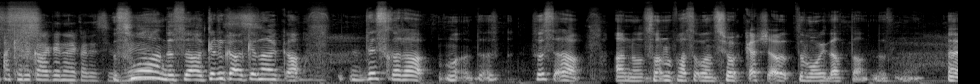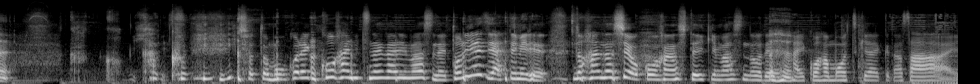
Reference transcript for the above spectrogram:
開けるか開けないかですよね。そうなんです開けるか開けないかですからもうそしたらあのそのパソコン消化しちゃうつもりだったんですね。ええかっこいい。ちょっともうこれ後半につながりますね。とりあえずやってみるの話を後半していきますので、はい後半もお付き合いください。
